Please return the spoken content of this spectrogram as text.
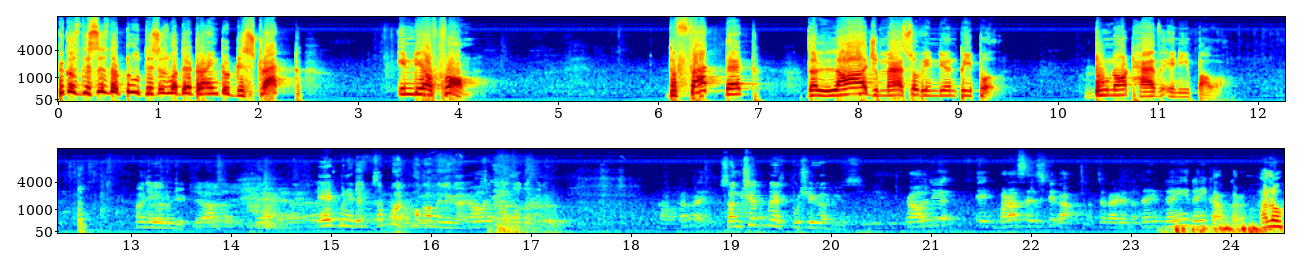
Because this is the truth, this is what they're trying to distract India from. The fact that the large mass of Indian people do not have any power. संक्षिप्त नहीं नहीं काम कर रहा। हेलो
